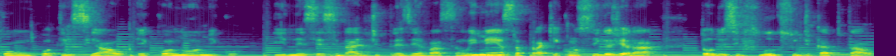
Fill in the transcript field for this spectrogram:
com potencial econômico e necessidade de preservação imensa para que consiga gerar todo esse fluxo de capital.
